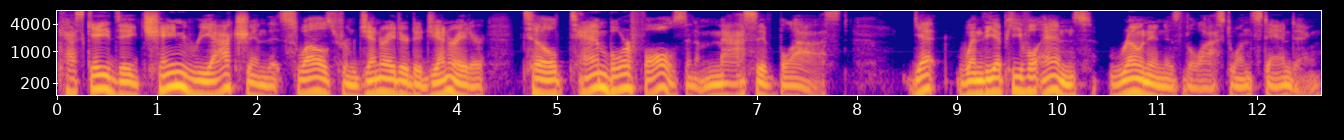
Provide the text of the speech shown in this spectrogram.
cascades a chain reaction that swells from generator to generator till Tambor falls in a massive blast. Yet, when the upheaval ends, Ronan is the last one standing.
